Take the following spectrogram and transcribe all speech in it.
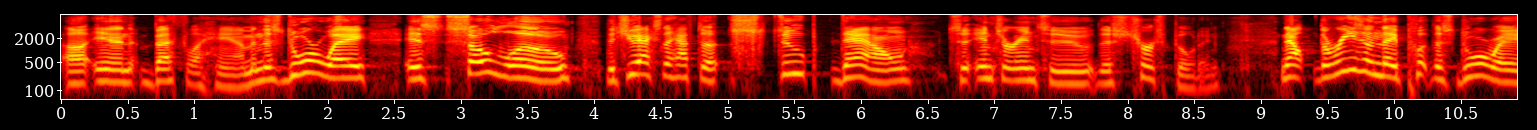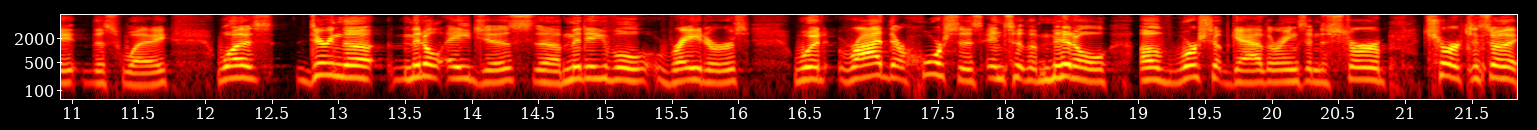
uh, in Bethlehem. And this doorway is so low that you actually have to stoop down to enter into this church building. Now, the reason they put this doorway this way was during the Middle Ages, the medieval raiders would ride their horses into the middle of worship gatherings and disturb church. And so they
